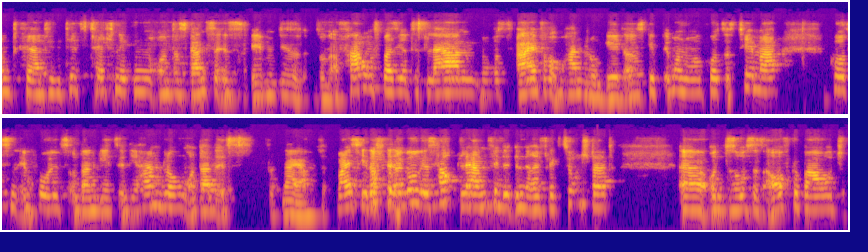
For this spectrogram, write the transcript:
und Kreativitätstechniken und das Ganze ist eben diese, so ein erfahrungsbasiertes Lernen, wo es einfach um Handlung geht. Also es gibt immer nur ein kurzes Thema, kurzen Impuls und dann geht es in die Handlung und dann ist, naja, weiß jeder Pädagoge, das Hauptlernen findet in der Reflexion statt. Äh, und so ist es aufgebaut,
